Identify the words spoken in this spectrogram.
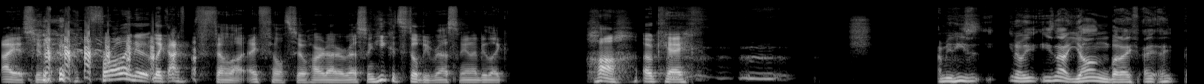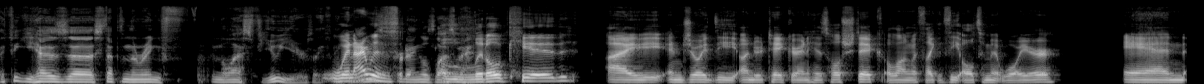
I assume for all I know, like I fell out. I fell so hard out of wrestling. He could still be wrestling, and I'd be like, huh, okay. I mean, he's you know he's not young, but I I, I think he has uh, stepped in the ring f- in the last few years. I think. When I was Kurt Angle's A last match. little kid, I enjoyed the Undertaker and his whole shtick, along with like the Ultimate Warrior. And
